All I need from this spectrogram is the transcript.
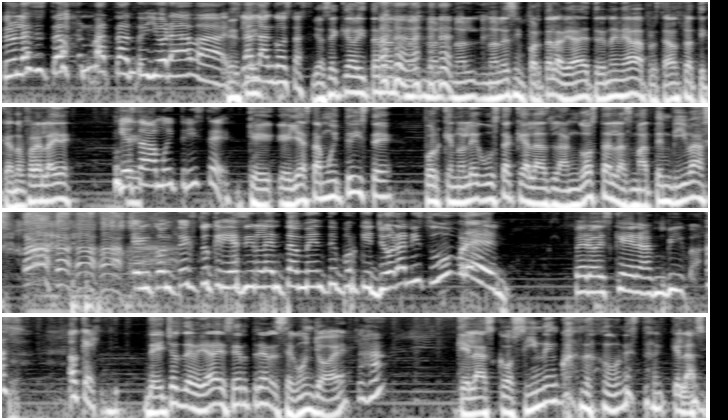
Pero las estaban matando y lloraban. Es las langostas. Yo sé que ahorita no, no- no- no- no les importa la vida de Trena y Miaba, pero estábamos platicando fuera del aire. Yo que- estaba muy triste. Que ella está muy triste porque no le gusta que a las langostas las maten vivas. En contexto quería decir lentamente porque lloran y sufren. Pero es que eran vivas. Ok. De hecho, debería de ser, según yo, ¿eh? Ajá. Que las cocinen cuando aún están, que las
